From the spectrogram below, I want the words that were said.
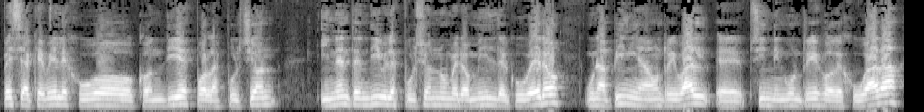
pese a que Vélez jugó con 10 por la expulsión, inentendible expulsión número 1000 de Cubero, una piña a un rival sin ningún riesgo de jugada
